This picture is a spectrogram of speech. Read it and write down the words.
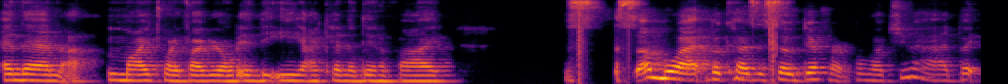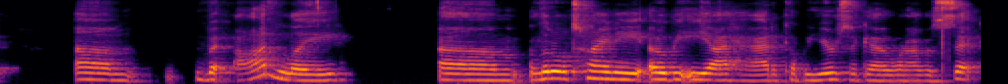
And then uh, my 25 year old NDE, I can identify somewhat because it's so different from what you had. But, um, but oddly, um, a little tiny OBE I had a couple years ago when I was sick,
